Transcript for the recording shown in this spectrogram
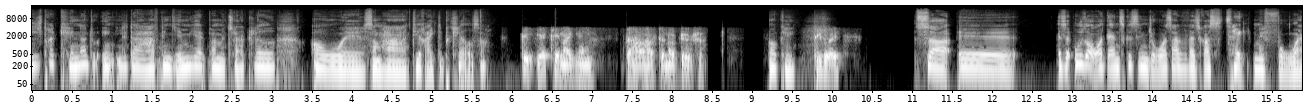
ældre kender du egentlig, der har haft en hjemmehjælper med tørklæde, og øh, som har direkte beklaget sig? Det, jeg kender ikke nogen, der har haft den oplevelse. Okay. Det gør jeg ikke. Så øh, altså, udover danske seniorer, så har vi faktisk også talt med FOA,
